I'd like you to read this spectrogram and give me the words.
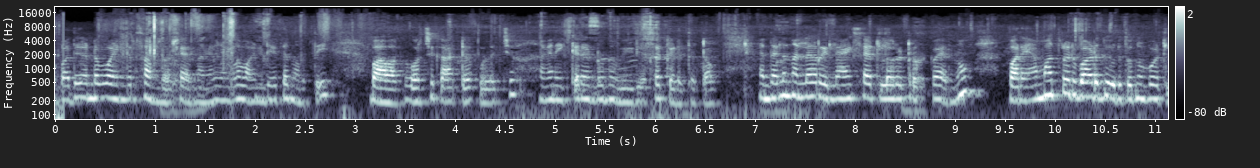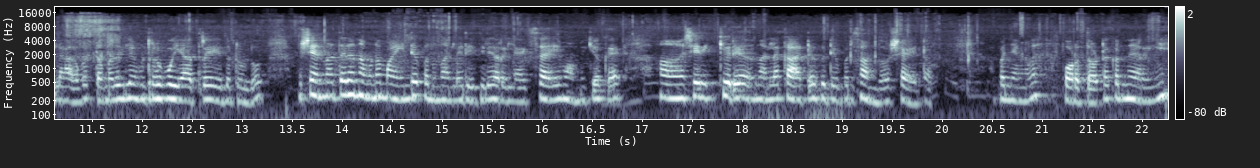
അപ്പോൾ അത് കണ്ടപ്പോൾ ഭയങ്കര സന്തോഷമായിരുന്നു അങ്ങനെ ഞങ്ങൾ വണ്ടിയൊക്കെ നിർത്തി ബാവാക്ക് കുറച്ച് കാറ്റൊക്കെ കുളിച്ചു. അങ്ങനെ ഇക്ക രണ്ടുമൂന്ന് വീഡിയോസൊക്കെ എടുത്തിട്ടോ. എന്തായാലും നല്ല റിലാക്സ് ആയിട്ടുള്ള ഒരു ട്രിപ്പായിരുന്നു പറയാൻ മാത്രം ഒരുപാട് ദൂരത്തൊന്നും പോയിട്ടില്ല. ആകെ പത്തൊമ്പത് കിലോമീറ്റർ പോയി യാത്ര ചെയ്തിട്ടുള്ളൂ. പക്ഷേ എന്നാൽ തന്നെ നമ്മുടെ മൈൻഡൊക്കെ ഒന്ന് നല്ല രീതിയിൽ റിലാക്സ് ആയി. മമ്മിക്കൊക്കെ ശരിക്കും ഒരു നല്ല കാറ്റൊക്കെ കിട്ടിയപ്പോൾ ഒരു സന്തോഷമായിട്ടോ അപ്പം ഞങ്ങൾ പുറത്തോട്ടൊക്കെ ഒന്ന് ഇറങ്ങി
